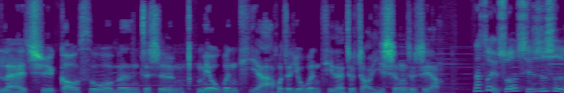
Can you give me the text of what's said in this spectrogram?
来去告诉我们就是没有问题啊，或者有问题的就找医生，就这样。那所以说，其实是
